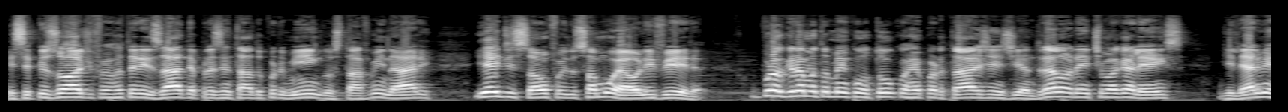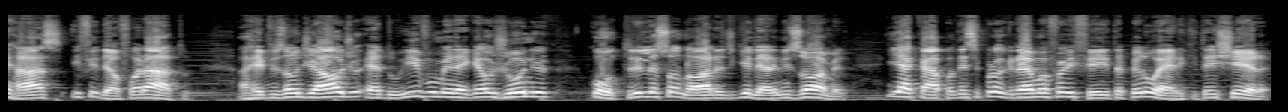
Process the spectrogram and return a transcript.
Esse episódio foi roteirizado e apresentado por mim, Gustavo Minari, e a edição foi do Samuel Oliveira. O programa também contou com reportagens de André Lorente Magalhães, Guilherme Haas e Fidel Forato. A revisão de áudio é do Ivo Meneghel Júnior, com trilha sonora de Guilherme Zomer, e a capa desse programa foi feita pelo Eric Teixeira.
